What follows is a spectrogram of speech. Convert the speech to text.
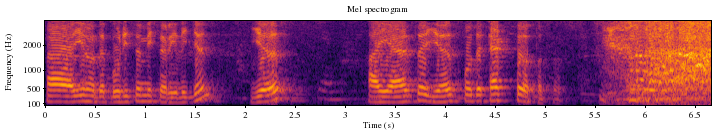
uh, you know, the Buddhism is a religion? Yes. I answer yes for the tax purposes.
